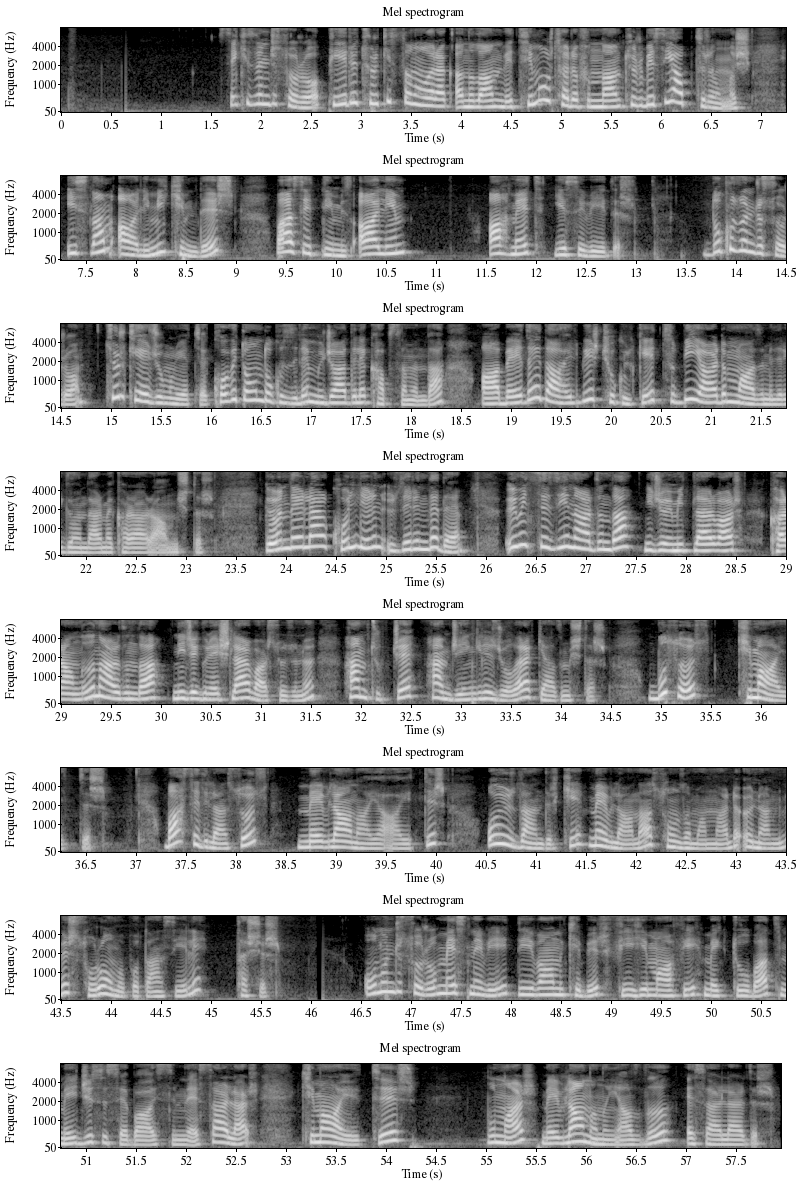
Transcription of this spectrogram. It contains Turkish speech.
Sekizinci soru. Piri Türkistan olarak anılan ve Timur tarafından türbesi yaptırılmış İslam alimi kimdir? Bahsettiğimiz alim Ahmet Yesevi'dir. Dokuzuncu soru. Türkiye Cumhuriyeti COVID-19 ile mücadele kapsamında ABD dahil birçok ülkeye tıbbi yardım malzemeleri gönderme kararı almıştır. Gönderiler kolilerin üzerinde de ümitsizliğin ardında nice ümitler var, karanlığın ardında nice güneşler var sözünü hem Türkçe hem de İngilizce olarak yazmıştır. Bu söz kime aittir? Bahsedilen söz Mevlana'ya aittir. O yüzdendir ki Mevlana son zamanlarda önemli bir soru olma potansiyeli taşır. 10. soru Mesnevi, Divan-ı Kebir, Fihi Mafih, Mektubat, Meclis-i Seba isimli eserler kime aittir? Bunlar Mevlana'nın yazdığı eserlerdir.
